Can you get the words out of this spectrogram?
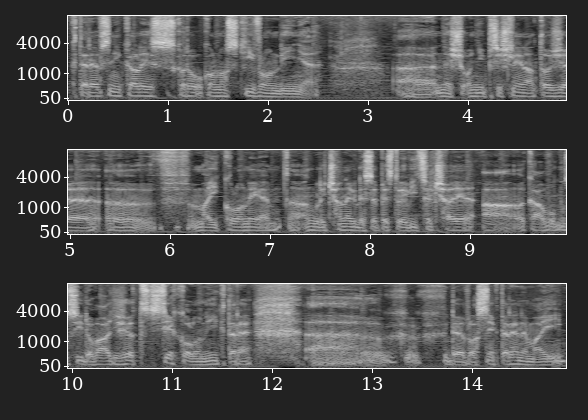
které vznikaly s shodou okolností v Londýně, než oni přišli na to, že eh, mají kolonie angličané, kde se pěstuje více čaje a kávu musí dovádět z těch kolonií, které, eh, kde vlastně, které nemají,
